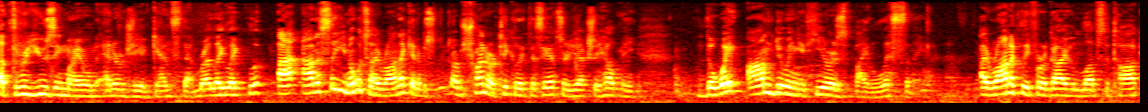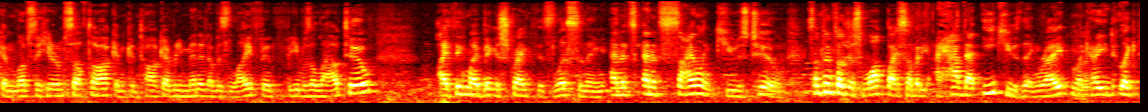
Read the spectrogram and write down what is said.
uh, through using my own energy against them, right? Like, like look, I, honestly, you know what's ironic? And it was, I was trying to articulate this answer. You actually helped me. The way I'm doing it here is by listening. Ironically, for a guy who loves to talk and loves to hear himself talk and can talk every minute of his life if he was allowed to, I think my biggest strength is listening, and it's and it's silent cues too. Sometimes I'll just walk by somebody. I have that EQ thing, right? Like how you do, like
